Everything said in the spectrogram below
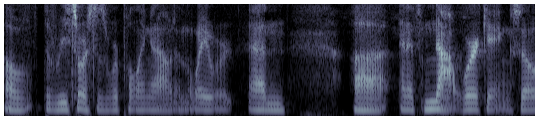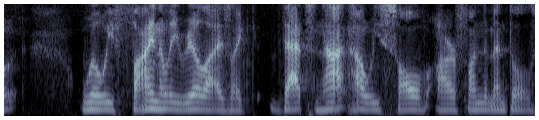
of the resources we're pulling out and the way we're and uh and it's not working. So will we finally realize like that's not how we solve our fundamental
